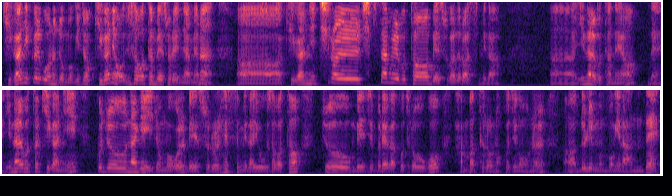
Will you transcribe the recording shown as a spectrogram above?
기간이 끌고 오는 종목이죠. 기간이 어디서부터 매수를 했냐면은 어, 기간이 7월 13일부터 매수가 들어왔습니다. 어, 이날부터네요. 네, 이날부터 기간이 꾸준하게 이 종목을 매수를 했습니다. 여기서부터 쭉 매집을 해갖고 들어오고 한번 들어놓고 지금 오늘 어, 눌림 문봉이 나왔는데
